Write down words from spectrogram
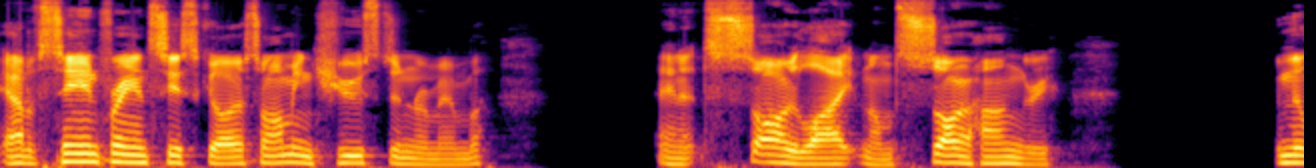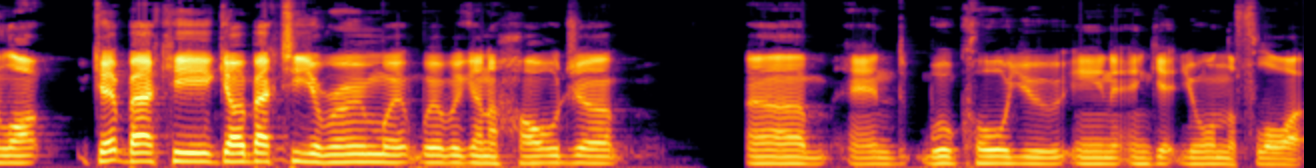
out of San Francisco. So I'm in Houston, remember? And it's so late and I'm so hungry. And they're like, get back here, go back to your room where, where we're going to hold you. Um, and we'll call you in and get you on the flight.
